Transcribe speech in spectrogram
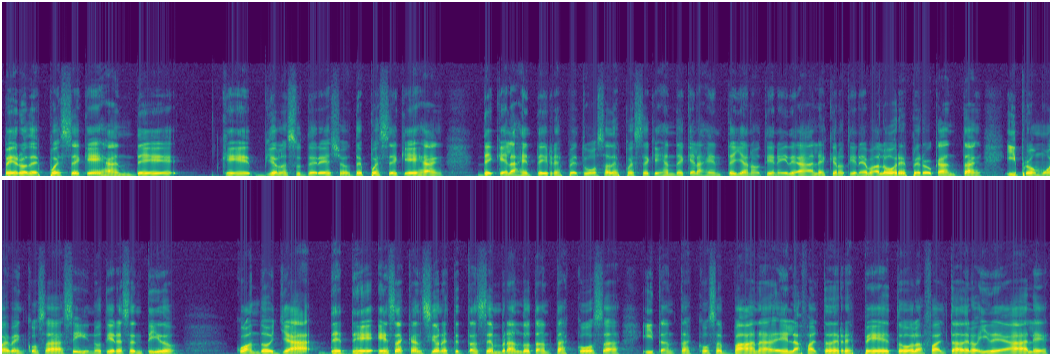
pero después se quejan de que violan sus derechos, después se quejan de que la gente es irrespetuosa, después se quejan de que la gente ya no tiene ideales, que no tiene valores, pero cantan y promueven cosas así, no tiene sentido. Cuando ya desde esas canciones te están sembrando tantas cosas y tantas cosas vanas, eh, la falta de respeto, la falta de los ideales,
